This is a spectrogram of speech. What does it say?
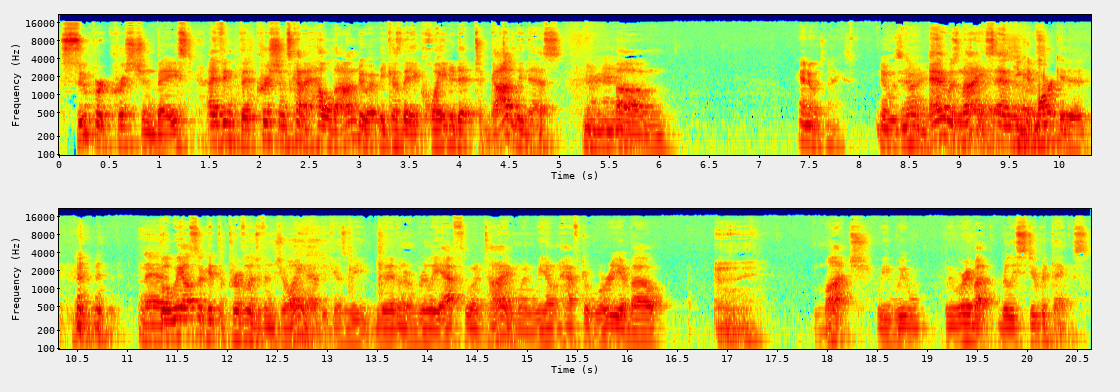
super Christian based. I think that Christians kind of held on to it because they equated it to godliness. Um, and it was nice. It was nice. and it was nice, and You could market it. But we also get the privilege of enjoying that because we live in a really affluent time when we don't have to worry about much. We, we, we worry about really stupid things.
